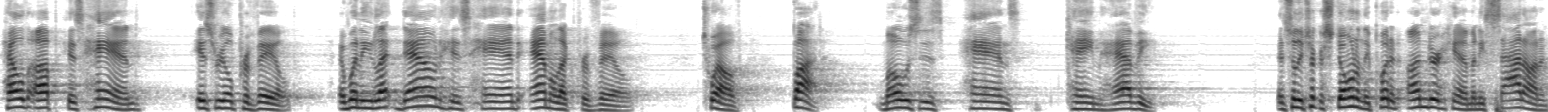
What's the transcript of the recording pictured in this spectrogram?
held up his hand, Israel prevailed. And when he let down his hand, Amalek prevailed. 12. But Moses' hands came heavy. And so they took a stone and they put it under him, and he sat on it.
